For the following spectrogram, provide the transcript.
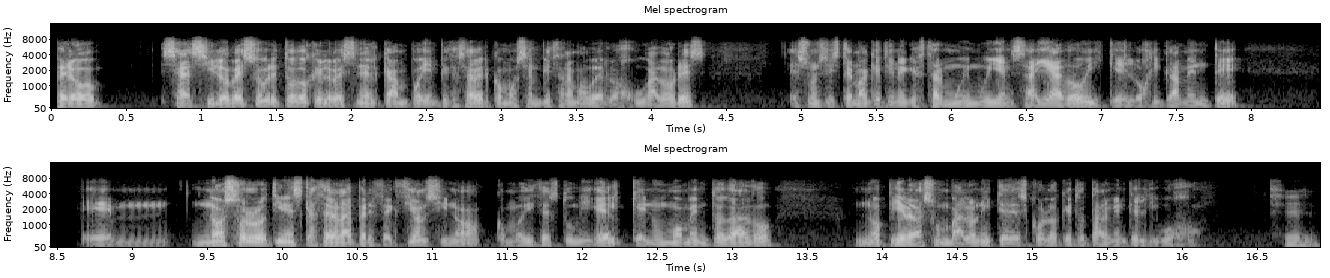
Pero, o sea, si lo ves sobre todo que lo ves en el campo y empiezas a ver cómo se empiezan a mover los jugadores, es un sistema que tiene que estar muy, muy ensayado y que lógicamente em, no solo lo tienes que hacer a la perfección, sino, como dices tú, Miguel, que en un momento dado no pierdas un balón y te descoloque totalmente el dibujo. Sí.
